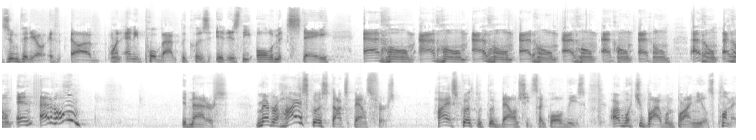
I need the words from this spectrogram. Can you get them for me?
Zoom video if, uh, on any pullback because it is the ultimate stay at home, at home, at home, at home, at home, at home, at home, at home, at home, and at home. It matters. Remember, highest growth stocks bounce first. Highest growth with good balance sheets like all of these are what you buy when bond yields plummet,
